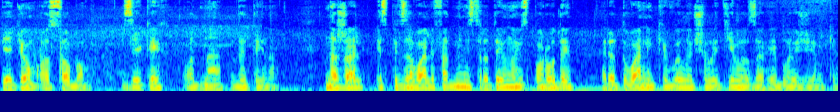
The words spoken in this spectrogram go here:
п'ятьом особам, з яких одна дитина. На жаль, із під завалів адміністративної споруди рятувальники вилучили тіло загиблої жінки.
